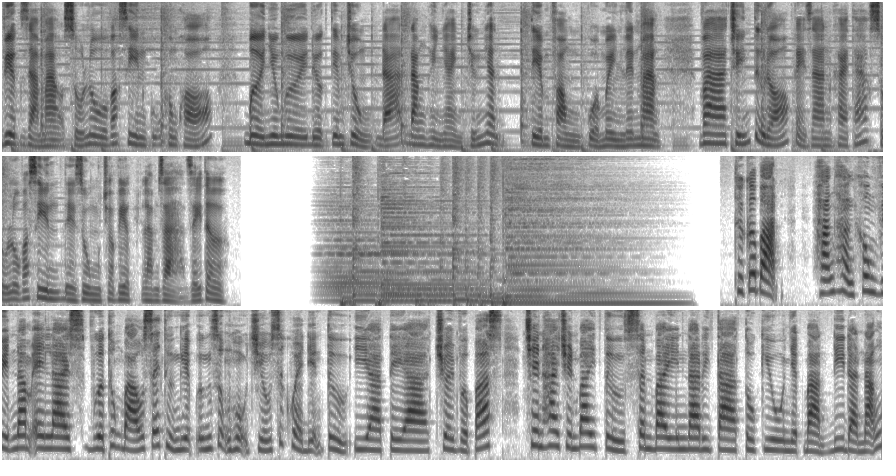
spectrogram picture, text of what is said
Việc giả mạo số lô vaccine cũng không khó bởi nhiều người được tiêm chủng đã đăng hình ảnh chứng nhận tiêm phòng của mình lên mạng và chính từ đó kẻ gian khai thác số lô vaccine để dùng cho việc làm giả giấy tờ. Thưa các bạn, hãng hàng không Việt Nam Airlines vừa thông báo sẽ thử nghiệm ứng dụng hộ chiếu sức khỏe điện tử IATA Travel Pass trên hai chuyến bay từ sân bay Narita, Tokyo, Nhật Bản đi Đà Nẵng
